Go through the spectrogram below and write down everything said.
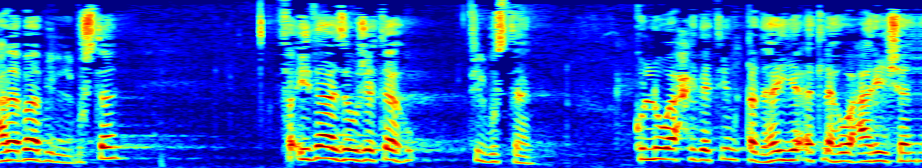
على باب البستان. فإذا زوجتاه في البستان كل واحدة قد هيأت له عريشا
